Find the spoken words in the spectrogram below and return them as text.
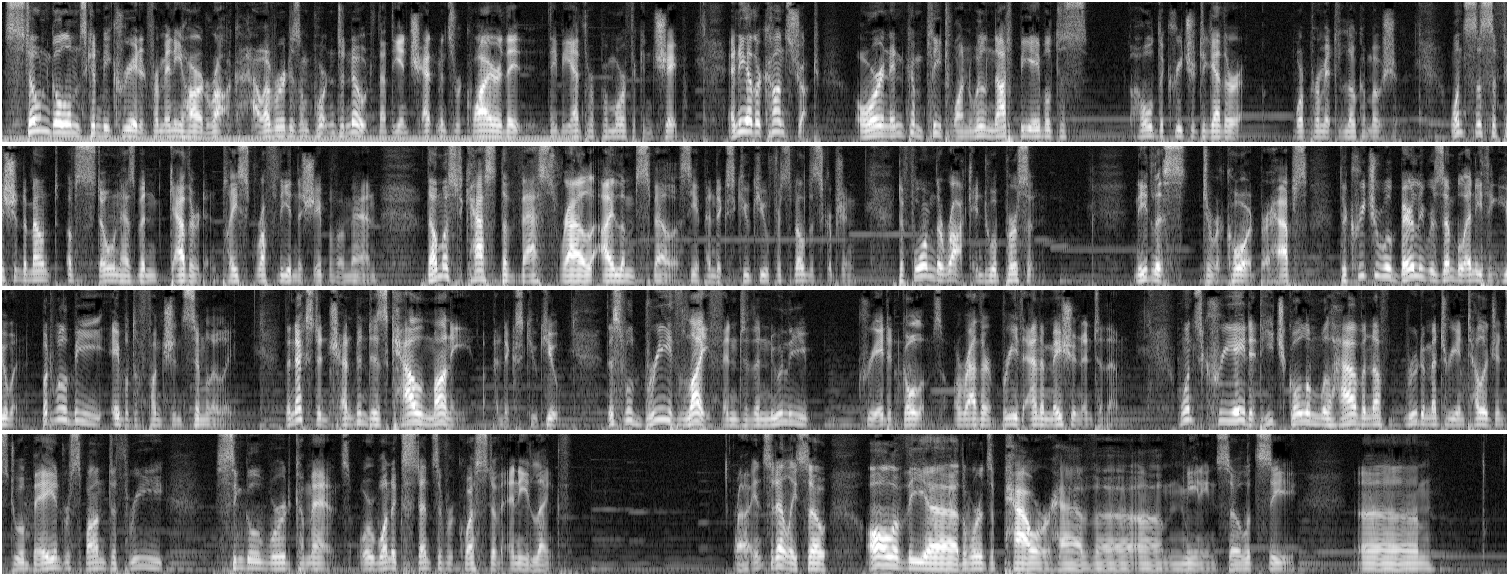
Stone golems can be created from any hard rock. However, it is important to note that the enchantments require they, they be anthropomorphic in shape. Any other construct, or an incomplete one, will not be able to hold the creature together or permit locomotion. Once a sufficient amount of stone has been gathered and placed roughly in the shape of a man, thou must cast the Vasral Ilum spell, see Appendix QQ for spell description, to form the rock into a person. Needless to record, perhaps, the creature will barely resemble anything human, but will be able to function similarly. The next enchantment is Kalmani, Appendix QQ. This will breathe life into the newly created golems, or rather, breathe animation into them. Once created, each golem will have enough rudimentary intelligence to obey and respond to three single word commands, or one extensive request of any length. Uh, incidentally, so all of the uh, the words of power have uh, um, meanings. So let's see. Um,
